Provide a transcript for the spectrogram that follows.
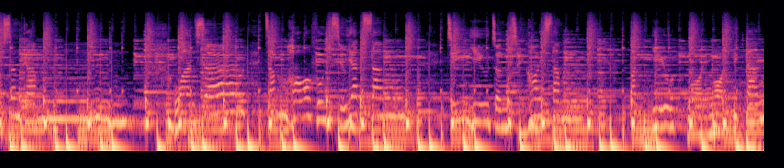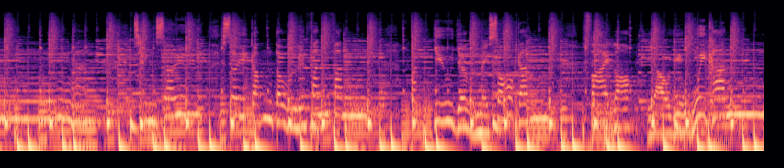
伤感？幻想怎可。欢笑一生，只要尽情开心，不要呆呆的等。情绪虽感到乱纷纷，不要让眉锁紧，快乐悠然会近。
